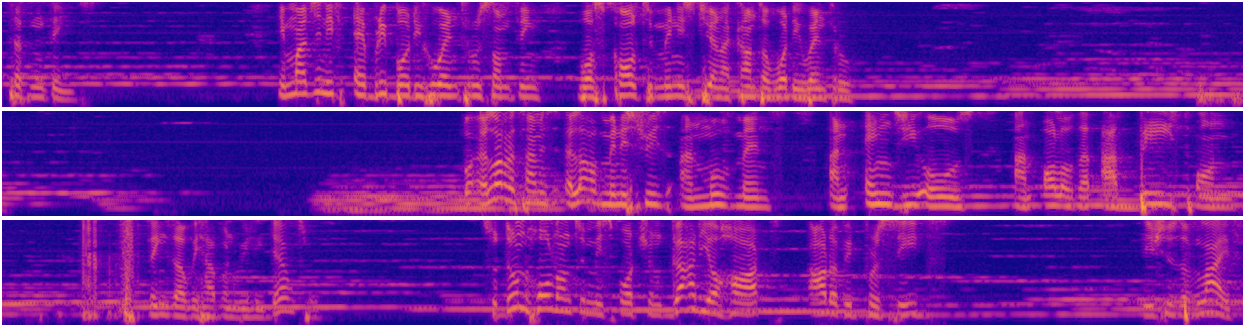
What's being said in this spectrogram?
certain things. Imagine if everybody who went through something was called to ministry on account of what they went through. But a lot of times, a lot of ministries and movements and NGOs and all of that are based on things that we haven't really dealt with. So don't hold on to misfortune. Guard your heart. Out of it proceeds issues of life.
